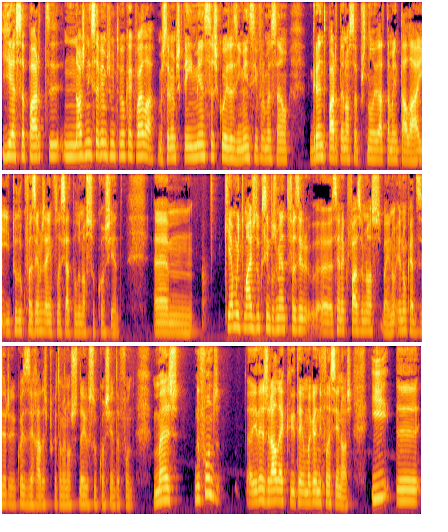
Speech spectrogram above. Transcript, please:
E essa parte nós nem sabemos muito bem o que é que vai lá, mas sabemos que tem imensas coisas, imensa informação, grande parte da nossa personalidade também está lá e, e tudo o que fazemos é influenciado pelo nosso subconsciente. Um, que é muito mais do que simplesmente fazer uh, a cena que faz o nosso. Bem, não, eu não quero dizer coisas erradas porque eu também não estudei o subconsciente a fundo, mas no fundo a ideia geral é que tem uma grande influência em nós. E uh,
